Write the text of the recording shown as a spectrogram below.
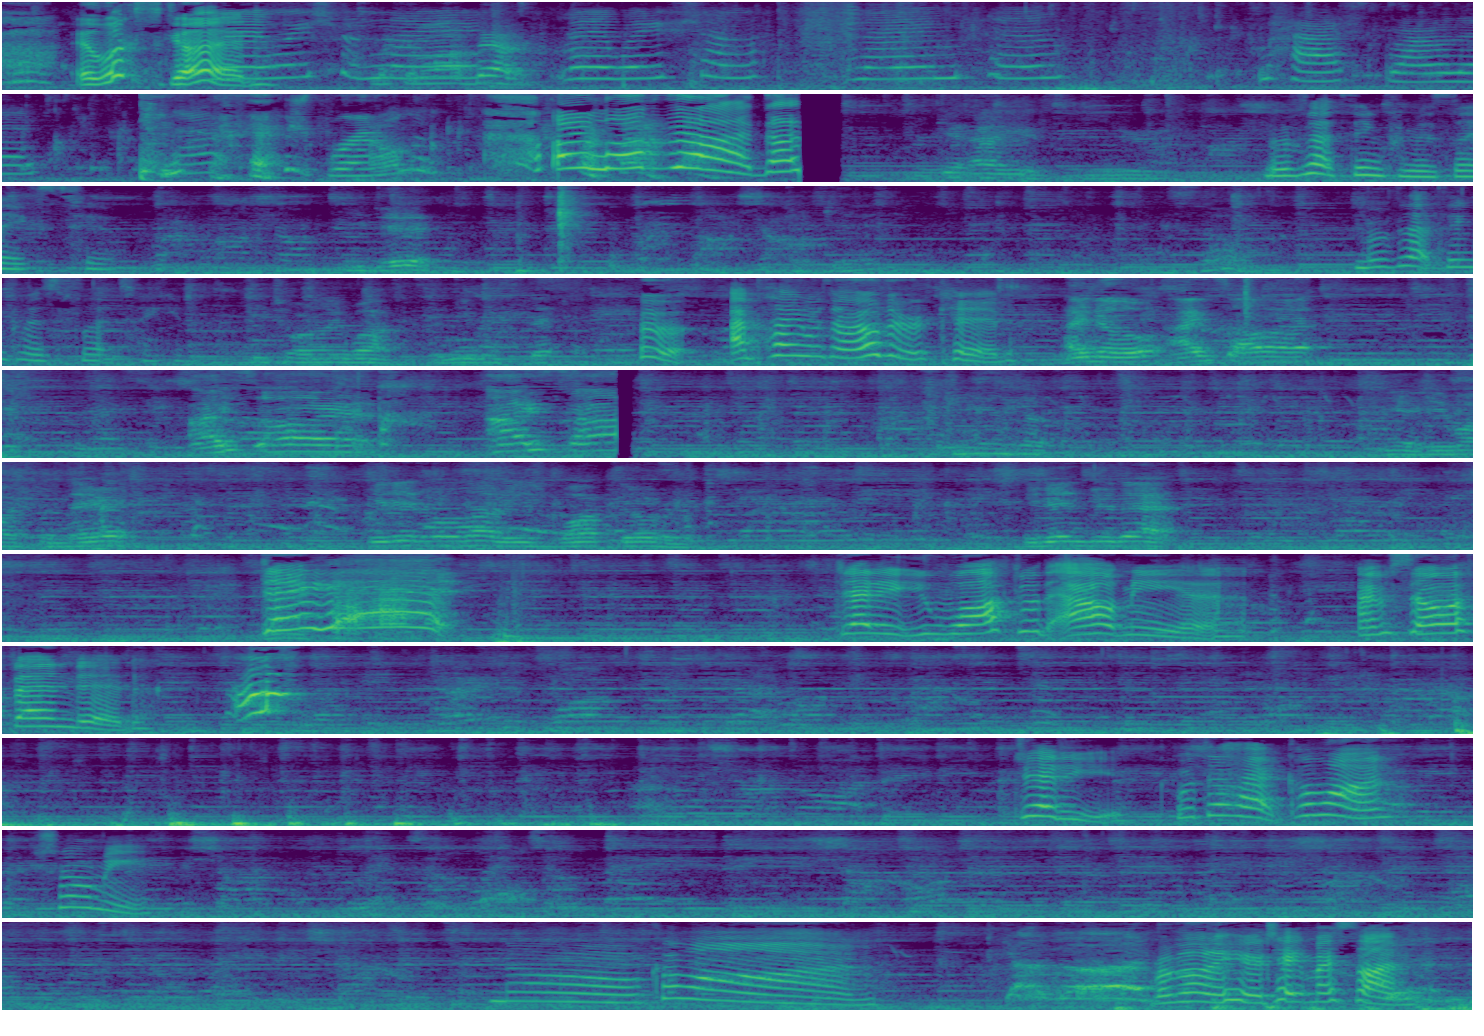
It looks good. Maybe we should Looking a lot better. maybe we should name him Hash Brown and Hash brown. I love that. That Get out of here, move that thing from his legs too. You did it. Move that thing from his foot so he can. He totally walked. And he dead. Ooh, I'm playing with our other kid. I know. I saw it. I saw it. I saw it. Yeah, he walked from there. He didn't hold on. He just walked over. He didn't do that. Dang it! Jenny, you walked without me. I'm so offended. Jenny, what the heck? Come on. Show me. No, come on. Ramona, here, take my son.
